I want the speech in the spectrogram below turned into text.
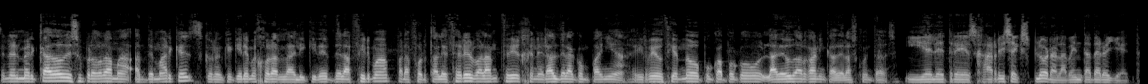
En el mercado de su programa At the Markets, con el que quiere mejorar la liquidez de la firma para fortalecer el balance general de la compañía e ir reduciendo poco a poco la deuda orgánica de las cuentas. Y L3 Harris explora la venta de Aerojet.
